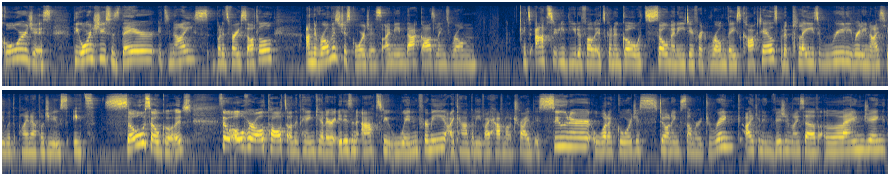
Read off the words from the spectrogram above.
gorgeous. The orange juice is there, it's nice, but it's very subtle. And the rum is just gorgeous. I mean, that Gosling's rum, It's absolutely beautiful. It's going to go with so many different rum based cocktails, but it plays really, really nicely with the pineapple juice. It's so, so good. So overall thoughts on the painkiller, it is an absolute win for me. I can't believe I have not tried this sooner. What a gorgeous, stunning summer drink. I can envision myself lounging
